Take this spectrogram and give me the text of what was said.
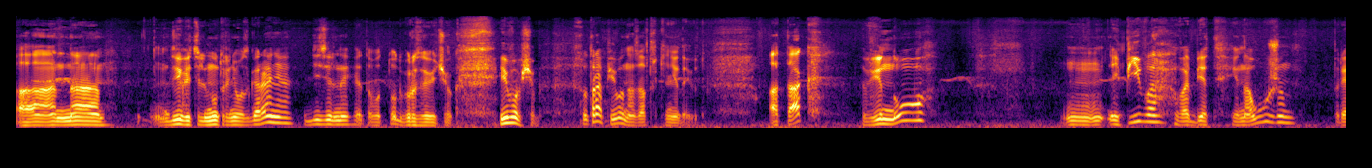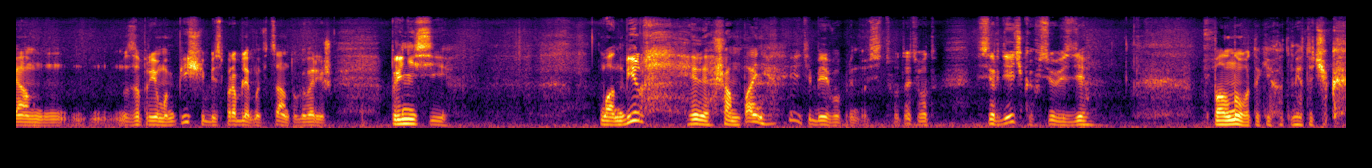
А на двигатель внутреннего сгорания дизельный, это вот тот грузовичок. И, в общем, с утра пиво на завтраке не дают. А так, вино, и пиво в обед и на ужин. Прям за приемом пищи без проблем официанту говоришь, принеси one beer или шампань, и тебе его приносят. Вот эти вот в сердечках все везде полно вот таких отметочек.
